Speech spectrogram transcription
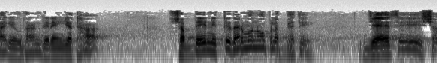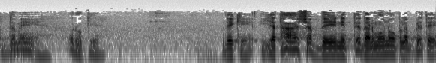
आगे उदाहरण दे रहे हैं। यथा शब्दे नित्य धर्मो नोपलभ्य थे जैसे शब्द में रुकिए। देखिए यथा शब्दे नित्य धर्मो नोपलभ्य थे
